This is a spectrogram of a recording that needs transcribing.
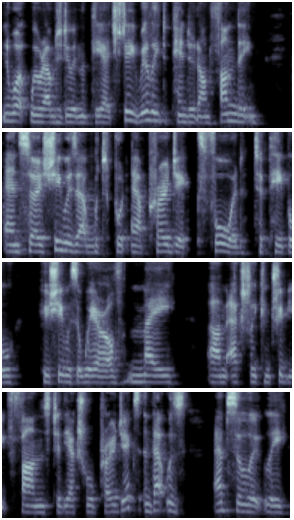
you know what we were able to do in the PhD really depended on funding. And so she was able to put our projects forward to people who she was aware of may um, actually contribute funds to the actual projects. And that was absolutely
